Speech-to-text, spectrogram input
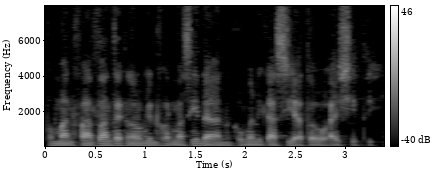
pemanfaatan teknologi informasi dan komunikasi atau ICT.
